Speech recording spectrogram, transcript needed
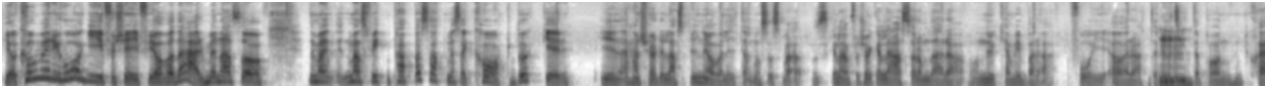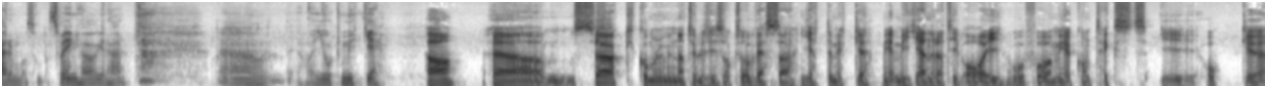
jag kommer ihåg i och för sig, för jag var där, men alltså, man, man fick, pappa satt med så kartböcker i, han körde lastbil när jag var liten och så, så, bara, så skulle han försöka läsa dem där och nu kan vi bara få i örat eller mm. titta på en skärm och så sväng höger här. Uh, det har gjort mycket. Ja, uh, sök kommer de naturligtvis också att vässa jättemycket med, med generativ AI och få mer kontext i och uh,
